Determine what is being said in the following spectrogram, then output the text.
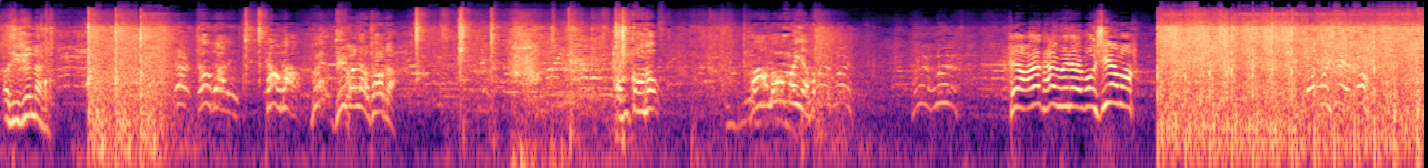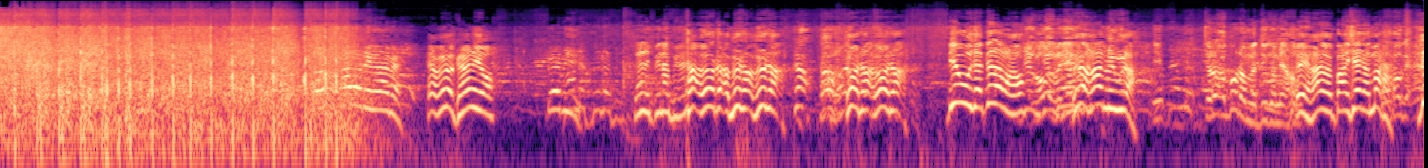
啊，几斤呢？偷跑的，偷跑，别管老套的。我光头。啊，老没有。哎呀，那太没了，给我卸吗？给我卸，给我。拿到这个了没？哎，没有看你哦。别比，别比，别那比。看，没有看，没有看，没 有看。没有看，没有看。别误解，别打网了。没有看，没有了。 ကျွန်တော်အခုတော့မတွေ့ခင်ဗျာ 哎，俺们搬线的慢点，练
